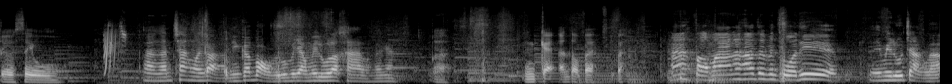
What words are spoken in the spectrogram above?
เจอเซลล์อ่างั้นช่างมันก่อนอันนี้ก็บอกไม่รู้ยังไม่รู้ราคาเหมือนกันอะมึงแกะอันต่อไปไป อะต่อมานะครับจะเป็นตัวที่อันนี้ไม่รู้จักละ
